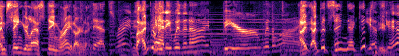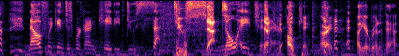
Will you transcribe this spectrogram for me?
I'm saying your last name right, aren't I? That's right. But I'm really- Patty with an I, beer with a Y. I, I've been saying that good. yes, you have. Now, if we can just work on Katie Doucette. Doucette. No H in Now- there. Okay, all right. I'll get rid of that.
